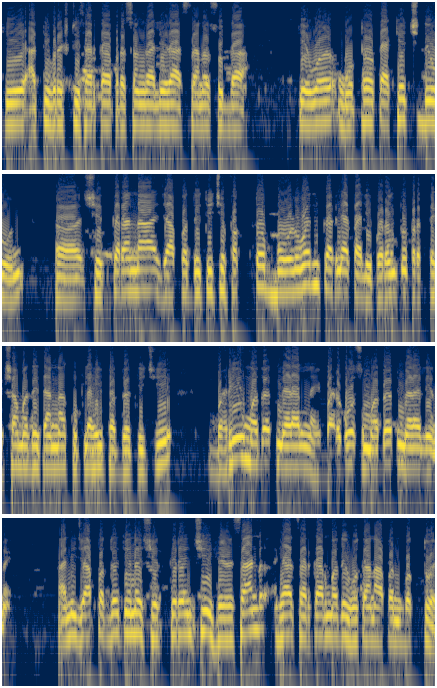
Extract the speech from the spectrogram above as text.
की अतिवृष्टीसारखा प्रसंग आलेला असताना सुद्धा केवळ मोठं पॅकेज देऊन शेतकऱ्यांना ज्या पद्धतीची फक्त बोलवण करण्यात आली परंतु प्रत्यक्षामध्ये त्यांना कुठल्याही पद्धतीची भरीव मदत मिळाली नाही भरघोस मदत मिळाली नाही. आणि ज्या पद्धतीनं शेतकऱ्यांची हेळसांड ह्या सरकारमध्ये होताना आपण बघतोय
